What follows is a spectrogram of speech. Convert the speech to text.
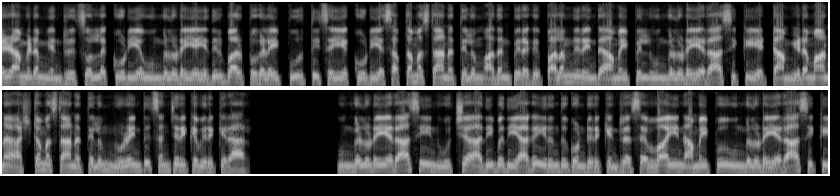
ஏழாமிடம் என்று சொல்லக்கூடிய உங்களுடைய எதிர்பார்ப்புகளை பூர்த்தி செய்யக்கூடிய சப்தமஸ்தானத்திலும் அதன் பிறகு பலம் நிறைந்த அமைப்பில் உங்களுடைய ராசிக்கு எட்டாம் இடமான அஷ்டமஸ்தானத்திலும் நுழைந்து சஞ்சரிக்கவிருக்கிறார். உங்களுடைய ராசியின் உச்ச அதிபதியாக இருந்து கொண்டிருக்கின்ற செவ்வாயின் அமைப்பு உங்களுடைய ராசிக்கு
